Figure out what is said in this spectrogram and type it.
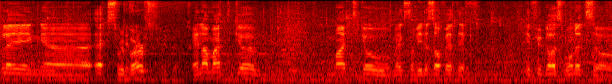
playing uh, X Rebirth, has been built. and I might go might go make some videos of it if if you guys want it. So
